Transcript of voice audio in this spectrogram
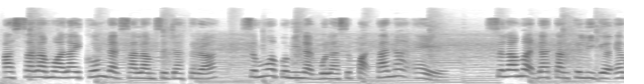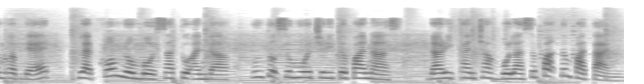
Assalamualaikum dan salam sejahtera semua peminat bola sepak tanah air. Selamat datang ke Liga M Update, platform nombor satu anda untuk semua cerita panas dari kancah bola sepak tempatan.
